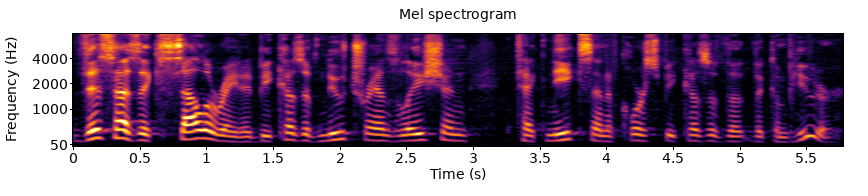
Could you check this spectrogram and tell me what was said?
this has accelerated because of new translation techniques and, of course, because of the, the computer.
